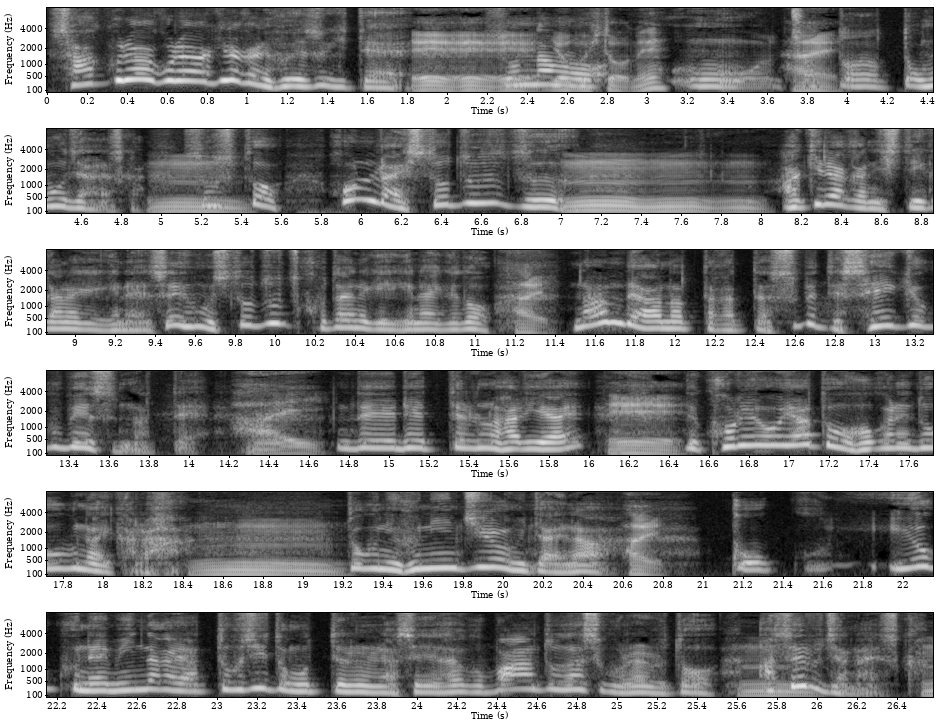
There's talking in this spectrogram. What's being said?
桜はこれ明らかに増えすぎて、えー、そんなの、ね、うん、ちょっと、と思うじゃないですか。そうすると、本来一つずつ明らかにしていかなきゃいけない。政府も一つずつ答えなきゃいけないけど、はい、なんでああなったかってすべて政局ベースになって、はい、で、レッテルの張り合い、えー、で、これを野党他に道具ないから、特に不妊治療みたいな、はい、こう、よくね、みんながやってほしいと思ってるような政策をバーンと出してこられると、焦るじゃないですか。そう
